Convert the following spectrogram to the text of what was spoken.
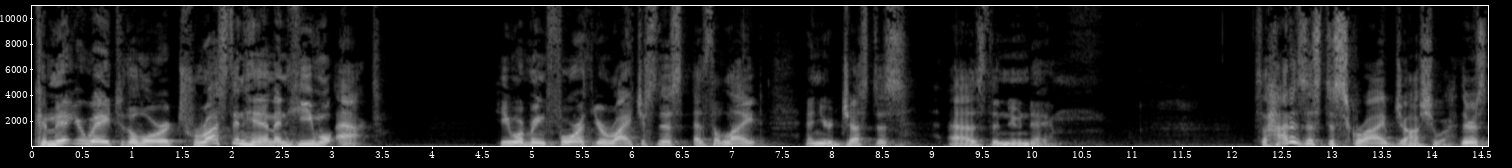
Commit your way to the Lord, trust in him and he will act. He will bring forth your righteousness as the light and your justice as the noonday. So how does this describe Joshua? There's,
